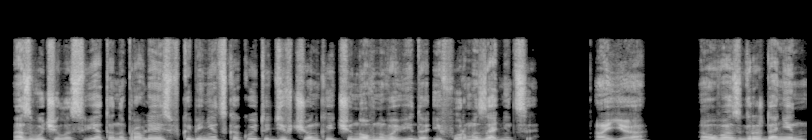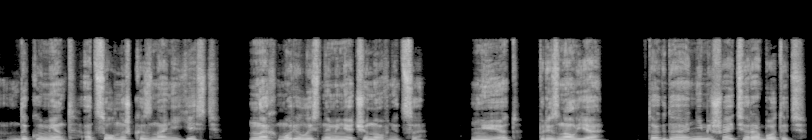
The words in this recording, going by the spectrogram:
— озвучила Света, направляясь в кабинет с какой-то девчонкой чиновного вида и формы задницы. «А я?» «А у вас, гражданин, документ от солнышка знаний есть?» — нахмурилась на меня чиновница. «Нет», — признал я. «Тогда не мешайте работать»,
